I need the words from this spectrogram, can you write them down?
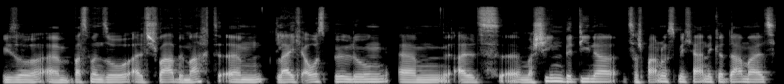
wie so, ähm, was man so als Schwabe macht, ähm, gleich Ausbildung ähm, als äh, Maschinenbediener, Zerspannungsmechaniker damals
